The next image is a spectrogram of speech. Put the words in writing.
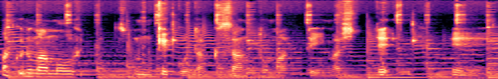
まあ、車も結構たくさん止まっていまして、えー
